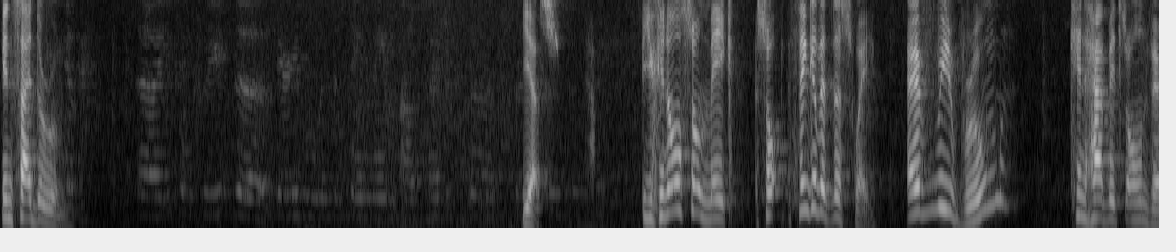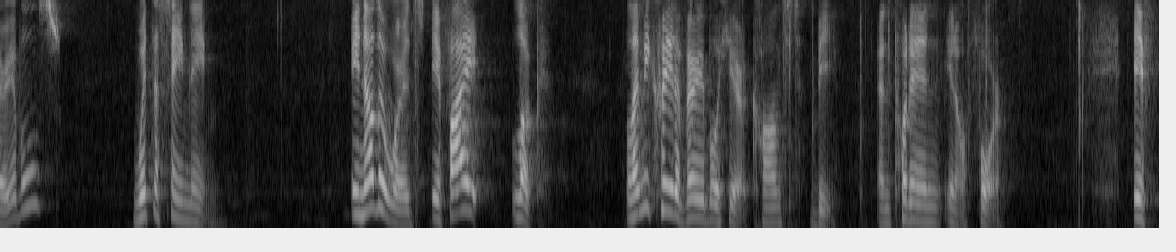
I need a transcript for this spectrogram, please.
the inside the room. uh, you can create the variable with the same name outside of the. curly Yes. You can also make, so think of it this way every room can have its own variables with the same name. In other words, if I, look, let me create a variable here, const b, and put in, you know, 4. If,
